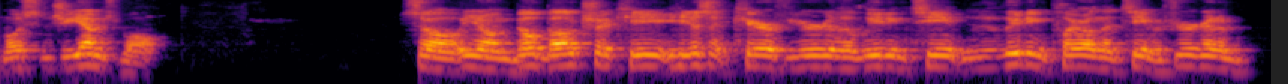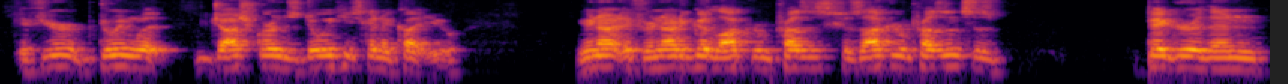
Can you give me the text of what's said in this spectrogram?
Most GMs won't. So, you know, Bill Belichick, he, he doesn't care if you're the leading team, the leading player on the team. If you're to, if you're doing what Josh Gordon's doing, he's to cut you. You're not, if you're not a good locker room presence, because locker room presence is bigger than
